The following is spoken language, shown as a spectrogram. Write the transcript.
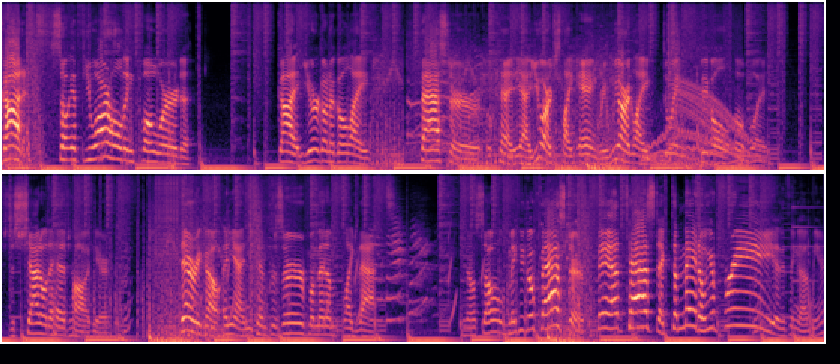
Got it! So if you are holding forward, got it, you're gonna go, like, faster. Okay, yeah, you are just, like, angry. We are, like, doing big ol' oh boy. Just Shadow the Hedgehog here. There we go. And yeah, and you can preserve momentum like that. Know, so make it go faster. Fantastic. Tomato, you're free. Anything up here?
